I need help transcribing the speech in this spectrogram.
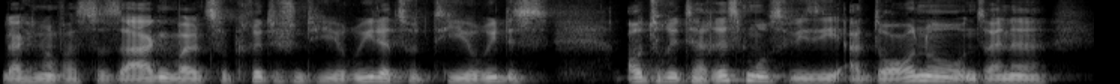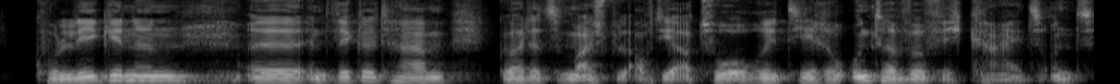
gleich noch was zu sagen, weil zur kritischen Theorie, der zur Theorie des Autoritarismus, wie sie Adorno und seine Kolleginnen äh, entwickelt haben, gehörte zum Beispiel auch die autoritäre Unterwürfigkeit und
